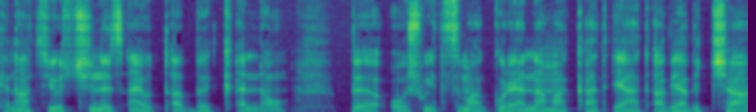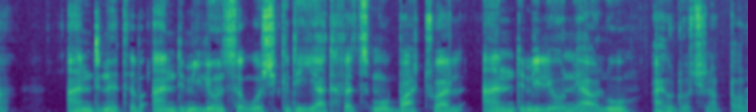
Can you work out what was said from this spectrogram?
ከናዚዎች ነፃ የወጣበት ቀን ነው። በኦሽዊትስ ማጎሪያና ማቃጠያ ጣቢያ ብቻ አንድ ነጥብ አንድ ሚሊዮን ሰዎች ግድያ ተፈጽሞባቸዋል። አንድ ሚሊዮን ያሉ አይሁዶች ነበሩ።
